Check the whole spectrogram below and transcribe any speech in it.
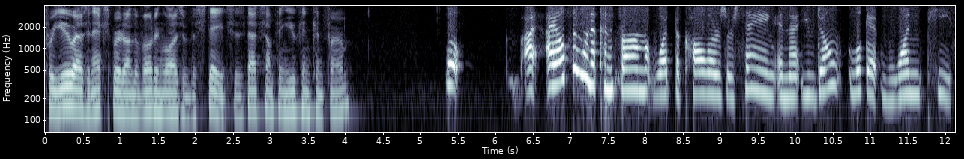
For you, as an expert on the voting laws of the states, is that something you can confirm? Well, I, I also want to confirm what the callers are saying in that you don't look at one piece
